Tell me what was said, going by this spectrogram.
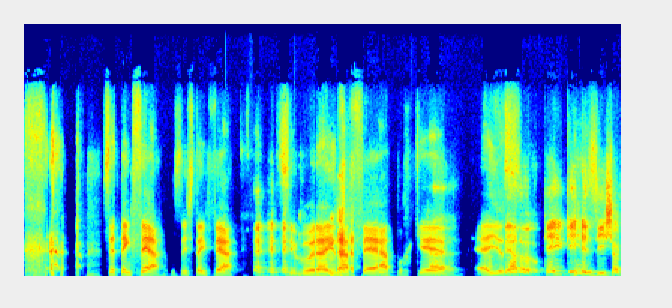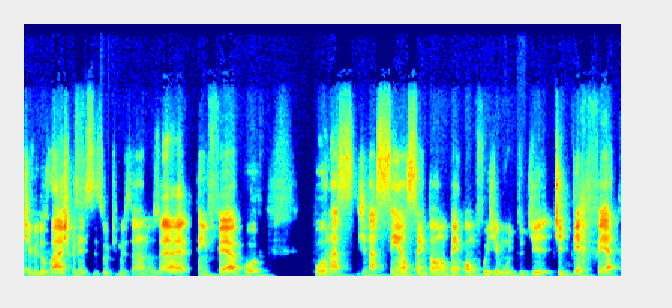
Você tem fé? Vocês têm fé? Segura aí na fé, porque é, é isso. Do, quem, quem resiste ao time do Vasco nesses últimos anos é tem fé por, por de nascença, então não tem como fugir muito de, de ter fé,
